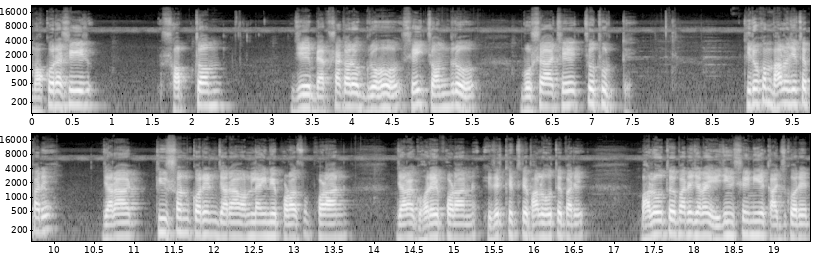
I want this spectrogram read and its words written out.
মকর রাশির সপ্তম যে ব্যবসাকারক গ্রহ, সেই চন্দ্র বসে আছে চতুর্থে। কীরকম ভালো যেতে পারে? যারা টিউশন করেন, যারা অনলাইনে পড়া পড়ান, যারা ঘরে পড়ান, এদের ক্ষেত্রে ভালো হতে পারে। ভালো হতে পারে যারা এজেন্সি নিয়ে কাজ করেন,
